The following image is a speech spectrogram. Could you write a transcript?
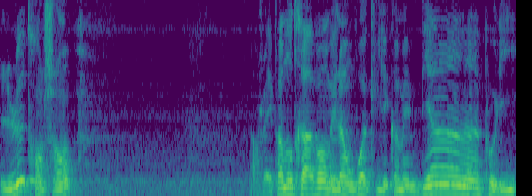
le tranchant. Alors je l'avais pas montré avant, mais là on voit qu'il est quand même bien poli.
